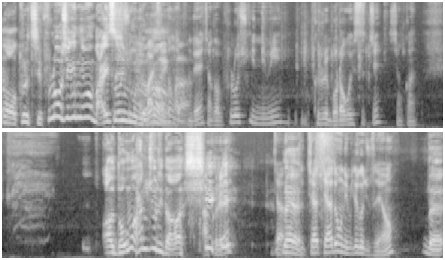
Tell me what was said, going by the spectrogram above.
어 그렇지. 플로우시기님은 많이 쓰신 플로시기님 많이 분이야. 썼던 것 같은데 잠깐 플로시기님이 글을 뭐라고 했었지? 잠깐. 아 너무 한 줄이다. 씨. 아 그래? 자, 네. 제, 제아동님 읽어주세요. 네.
